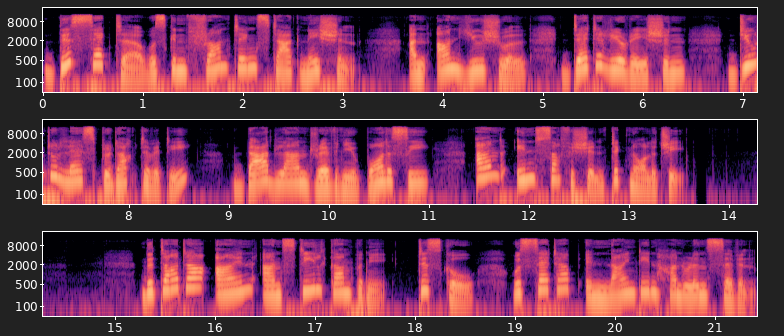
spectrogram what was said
this sector was confronting stagnation and unusual deterioration due to less productivity, bad land revenue policy, and insufficient technology. The Tata Iron and Steel Company, TISCO, was set up in 1907.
